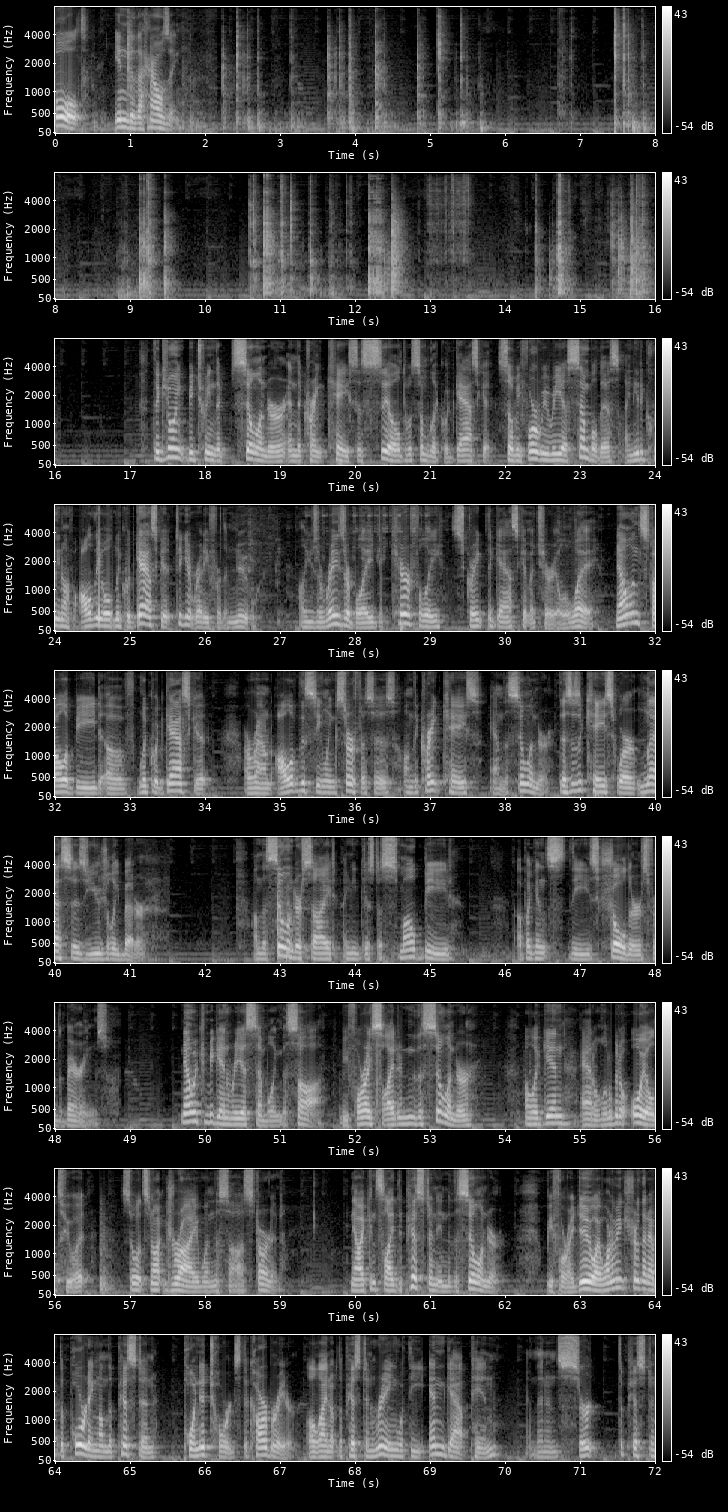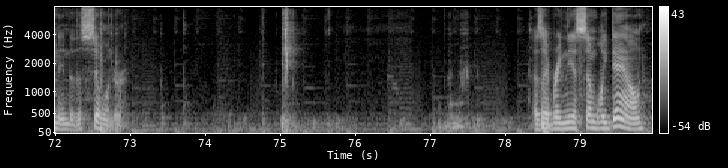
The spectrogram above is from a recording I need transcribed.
bolt into the housing. The joint between the cylinder and the crankcase is sealed with some liquid gasket. So before we reassemble this, I need to clean off all the old liquid gasket to get ready for the new. I'll use a razor blade to carefully scrape the gasket material away. Now install a bead of liquid gasket around all of the sealing surfaces on the crankcase and the cylinder. This is a case where less is usually better. On the cylinder side, I need just a small bead up against these shoulders for the bearings. Now we can begin reassembling the saw. Before I slide it into the cylinder, I'll again add a little bit of oil to it so it's not dry when the saw is started. Now I can slide the piston into the cylinder. Before I do, I want to make sure that I have the porting on the piston pointed towards the carburetor. I'll line up the piston ring with the end gap pin and then insert the piston into the cylinder. As I bring the assembly down,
